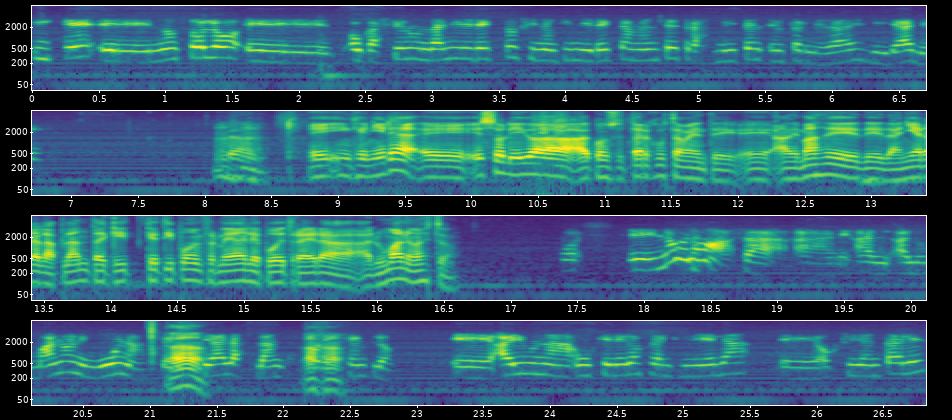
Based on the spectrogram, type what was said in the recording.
y que eh, no solo eh, ocasiona un daño directo, sino que indirectamente transmiten enfermedades virales. Claro. Eh, ingeniera, eh, eso le iba a consultar justamente. Eh, además de, de, dañar a la planta, ¿qué, ¿qué, tipo de enfermedades le puede traer a, al humano esto? Pues, no, no, o sea, a, al, al, humano ninguna, pero ah. sí a las plantas. Por ejemplo, hay una, un género Frankliniela occidentales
